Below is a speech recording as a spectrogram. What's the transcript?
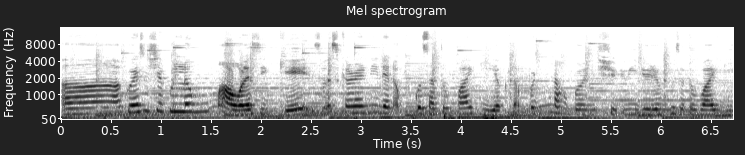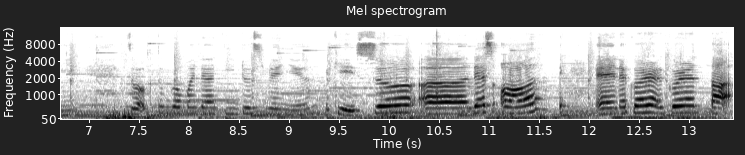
Uh, aku rasa macam aku lemau lah sikit. Sebab sekarang ni dah nak pukul 1 pagi. Aku tak pernah pun shoot video dah pukul 1 pagi. Sebab aku tunggu Amanda tidur sebenarnya. Okay so uh, that's all. And aku harap korang tak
